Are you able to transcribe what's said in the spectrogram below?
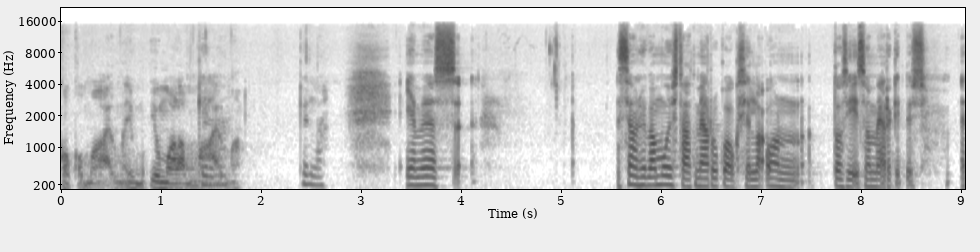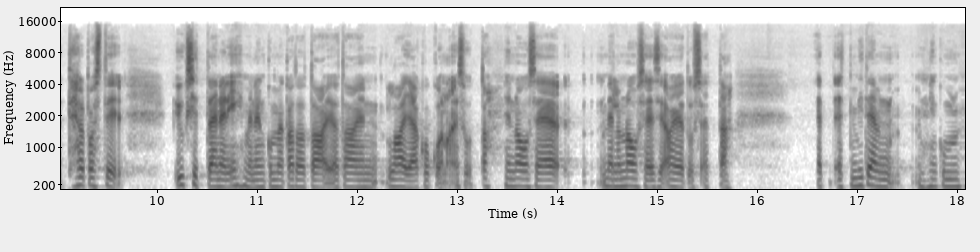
koko maailma, Jumalan Kyllä. maailma. Kyllä. Ja myös se on hyvä muistaa, että meidän rukouksilla on tosi iso merkitys. Että helposti yksittäinen ihminen, kun me katsotaan jotain laajaa kokonaisuutta, niin nousee, meillä nousee se ajatus, että että et miten, niin kuin,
